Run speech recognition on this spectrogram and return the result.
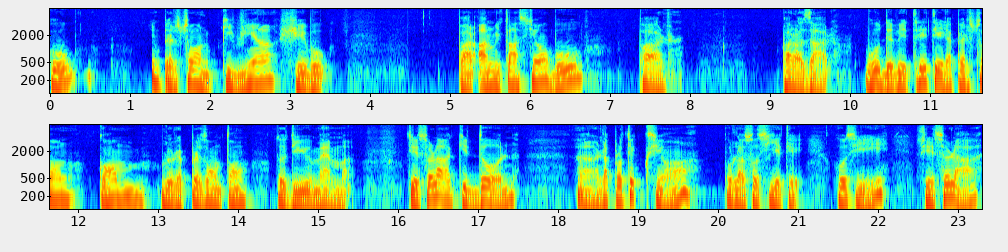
ou une personne qui vient chez vous par invitation ou par, par hasard. Vous devez traiter la personne comme le représentant de Dieu même. C'est cela qui donne euh, la protection pour la société. Aussi, c'est cela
